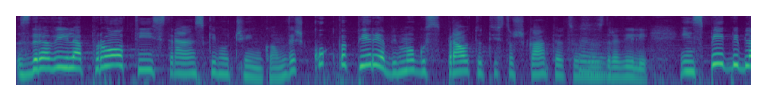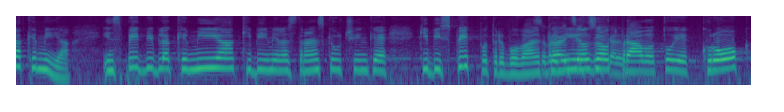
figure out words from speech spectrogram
zdravila proti stranskim učinkom. Veš, koliko papirja bi mogel spraviti v tisto škatlico hmm. za zdravili? In spet bi bila kemija. In spet bi bila kemija, ki bi imela stranske učinke, ki bi spet potrebovali kemijo za odpravo. To je krok,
